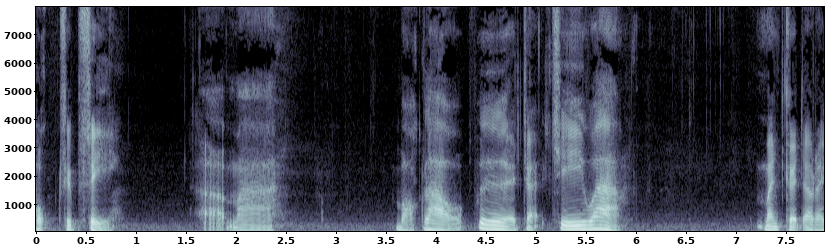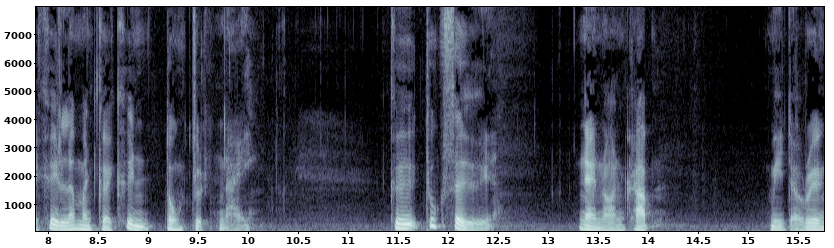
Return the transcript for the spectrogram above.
64 มาบอกเล่าเพื่อจะชี้ว่ามันเกิดอะไรขึ้นแล้วมันเกิดขึ้นตรงจุดไหน คือทุกสื่อแน่นอนครับ มีแต่เรื่อง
